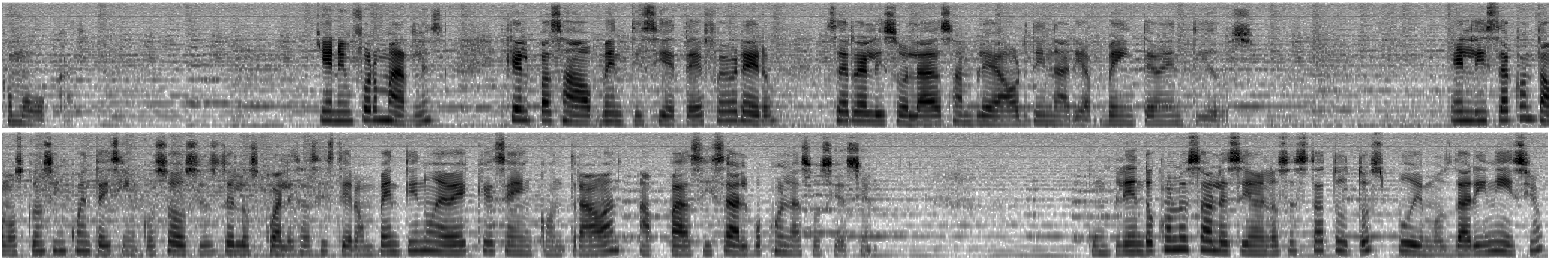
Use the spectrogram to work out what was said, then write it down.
como vocal. Quiero informarles que el pasado 27 de febrero se realizó la Asamblea Ordinaria 2022. En lista contamos con 55 socios, de los cuales asistieron 29 que se encontraban a paz y salvo con la asociación. Cumpliendo con lo establecido en los estatutos, pudimos dar inicio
